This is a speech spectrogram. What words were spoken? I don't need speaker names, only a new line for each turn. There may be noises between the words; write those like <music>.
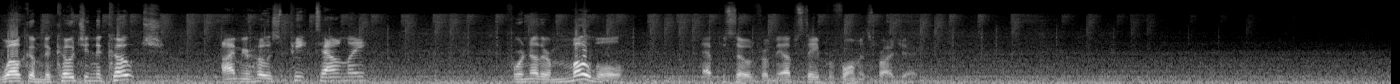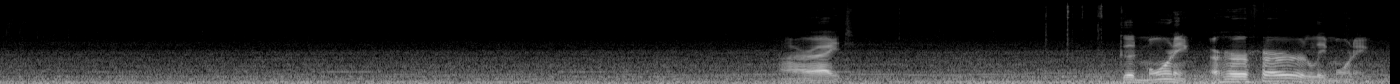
Welcome to Coaching the Coach. I'm your host, Pete Townley, for another mobile episode from the Upstate Performance Project. All right. Good morning, or early morning.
